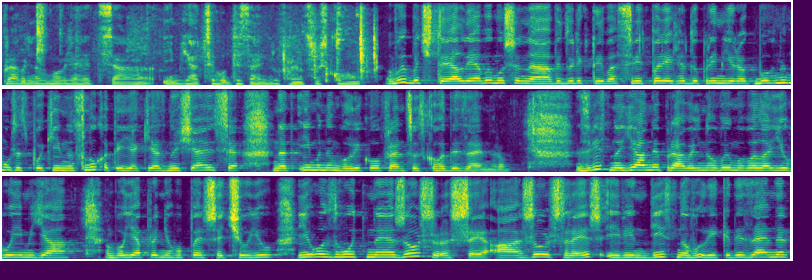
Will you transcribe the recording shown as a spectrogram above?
правильно вимовляється ім'я цього дизайнеру французького. Вибачте, але я вимушена відволікти вас від перегляду примірок, бо не можу спокійно слухати, як я знущаюся над іменем великого французького дизайнера. Звісно, я неправильно вимовила його ім'я, бо я про нього перше чую. Його звуть не Жорж Роше, а Жорж Реш, і він дійсно великий дизайнер,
